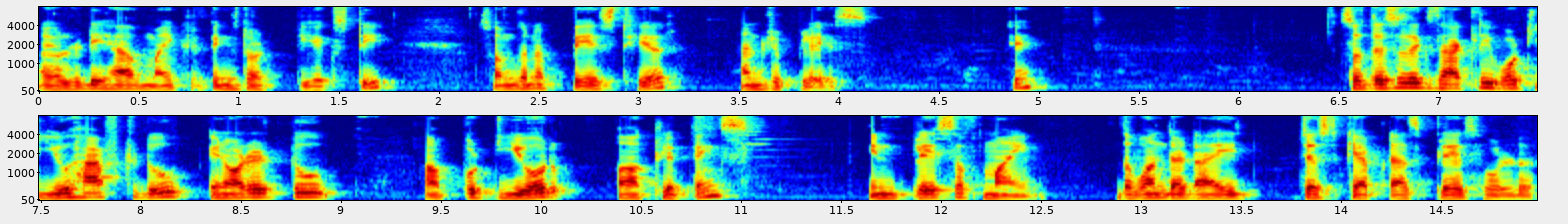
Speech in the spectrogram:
I already have my clippings.txt. So I'm going to paste here and replace okay so this is exactly what you have to do in order to uh, put your uh, clippings in place of mine the one that I just kept as placeholder.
